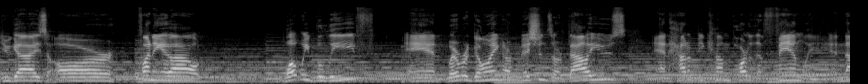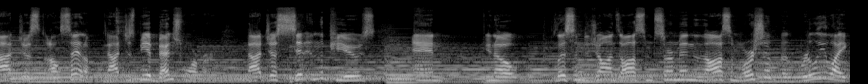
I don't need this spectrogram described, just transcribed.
You guys are finding out what we believe and where we're going, our missions, our values, and how to become part of the family and not just, I'll say it, not just be a bench warmer, not just sit in the pews and, you know, listen to John's awesome sermon and the awesome worship, but really like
